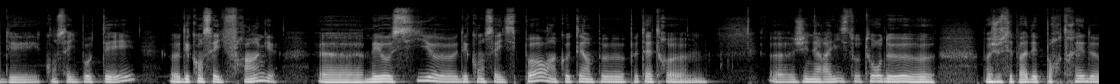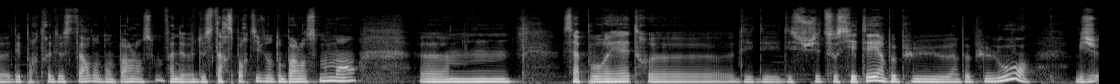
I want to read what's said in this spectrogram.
des conseils beauté, des conseils fringues, mais aussi des conseils sport, un côté un peu peut-être généraliste autour de je sais pas, des portraits de, des portraits de stars dont on parle en ce, enfin de, stars sportives dont on parle en ce moment. Euh, ça pourrait être euh, des, des, sujets de société un peu plus, un peu plus lourds. Mais je,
